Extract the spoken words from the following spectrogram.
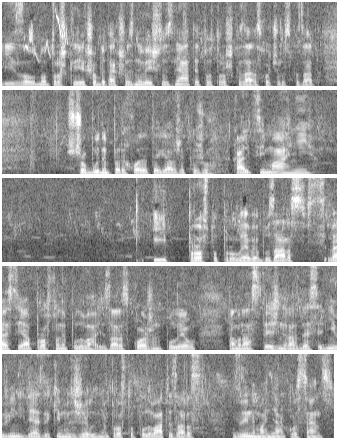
і заодно трошки, якщо би так щось не вийшло зняти, то трошки зараз хочу розказати, що будемо переходити, як я вже кажу, кальцій магній і просто проливи. Бо зараз весь я просто не поливаю. Зараз кожен полив, там раз в тиждень, раз в 10 днів він йде з якимось живленням. Просто поливати зараз взагалі немає ніякого сенсу.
